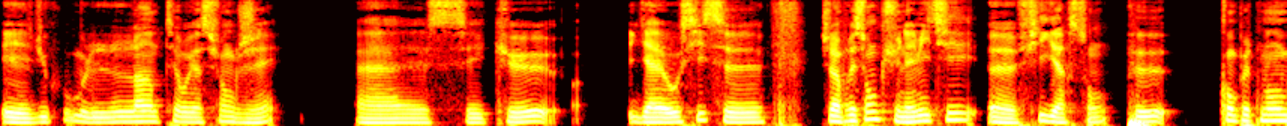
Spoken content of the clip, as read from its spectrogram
Et du coup, l'interrogation que j'ai, euh, c'est que il y a aussi ce. J'ai l'impression qu'une amitié euh, fille-garçon peut complètement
